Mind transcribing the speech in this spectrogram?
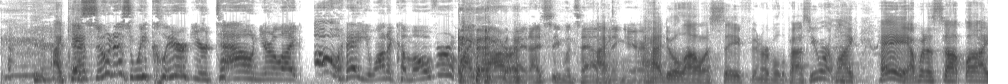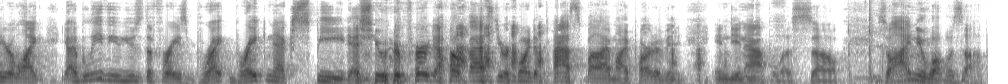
I can't. As soon as we cleared your town, you're like, "Oh, hey, you want to come over?" Like, all right, I see what's I, happening here. I had to allow a safe interval to pass. You weren't like, "Hey, I'm going to stop by." You're like, yeah, I believe you used the phrase break, "breakneck speed" as you referred to how fast you were going to pass by my part of in, Indianapolis. So, so I knew what was up.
